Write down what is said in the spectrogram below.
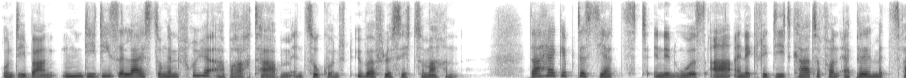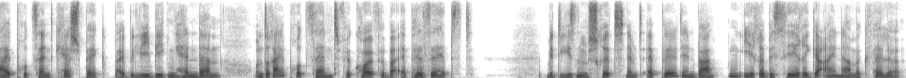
und die Banken, die diese Leistungen früher erbracht haben, in Zukunft überflüssig zu machen. Daher gibt es jetzt in den USA eine Kreditkarte von Apple mit 2% Cashback bei beliebigen Händlern und 3% für Käufe bei Apple selbst. Mit diesem Schritt nimmt Apple den Banken ihre bisherige Einnahmequelle.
